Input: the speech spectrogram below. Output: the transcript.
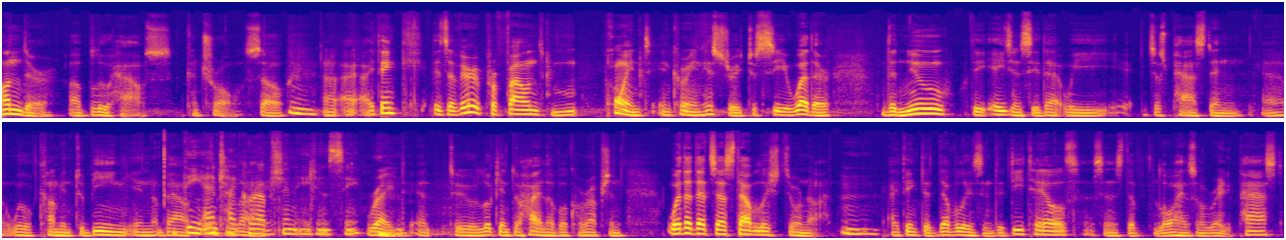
under a blue house control. So mm. uh, I, I, think it's a very profound m- point in Korean history to see whether the new the agency that we just passed and uh, will come into being in about the anti-corruption agency. right uh, to look into high level corruption whether that's established or not. Mm. I think the devil is in the details since the law has already passed.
